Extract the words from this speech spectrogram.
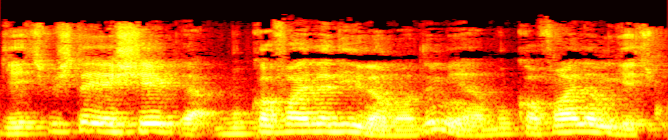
geçmişte yaşayıp ya bu kafayla değil ama değil mi ya? Bu kafayla mı geçmiş?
